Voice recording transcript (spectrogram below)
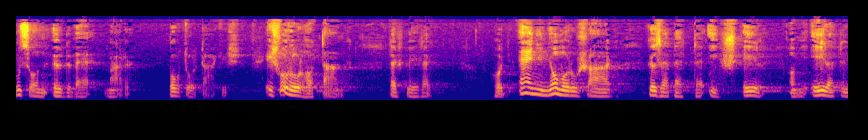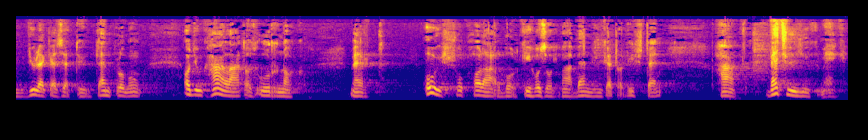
25-be már pótolták is. És sorolhattánk, testvérek, hogy ennyi nyomorúság közepette is él a mi életünk, gyülekezetünk, templomunk. Adjunk hálát az Úrnak, mert oly sok halálból kihozott már bennünket az Isten, hát becsüljük meg,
